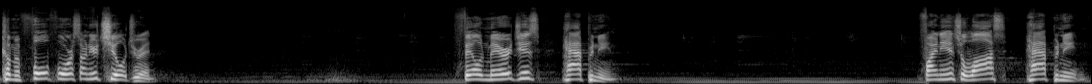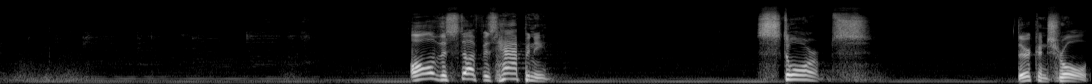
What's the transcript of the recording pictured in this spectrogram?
coming full force on your children. Failed marriages happening. Financial loss happening. All this stuff is happening. Storms. They're controlled.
